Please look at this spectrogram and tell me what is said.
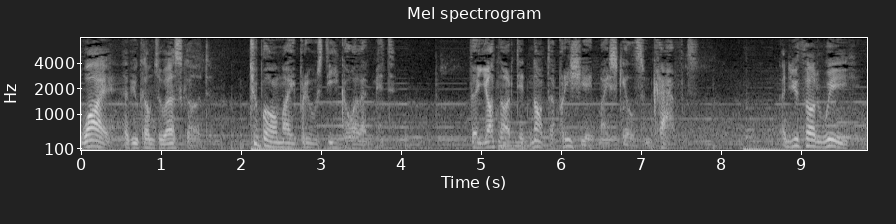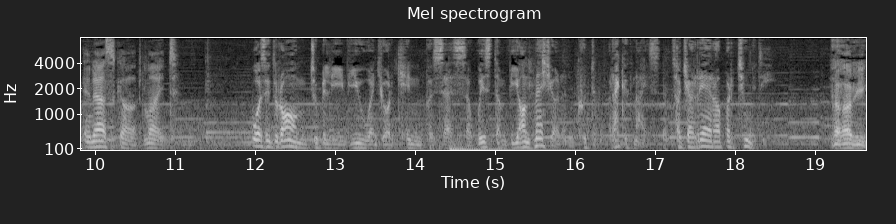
Why have you come to Asgard? To bow my bruised ego, I'll admit. The Jotnar did not appreciate my skills and crafts. And you thought we, in Asgard, might. Was it wrong to believe you and your kin possess a wisdom beyond measure and could recognize such a rare opportunity? Havi,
